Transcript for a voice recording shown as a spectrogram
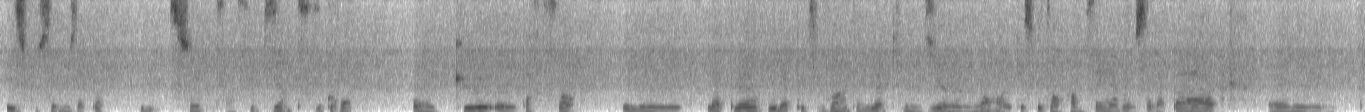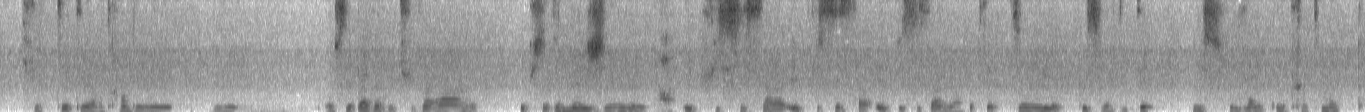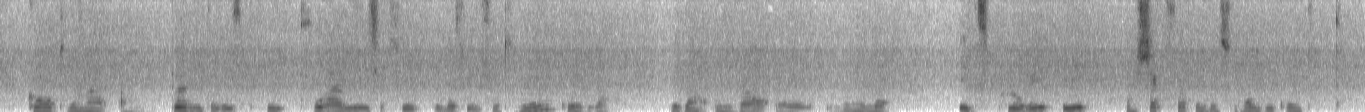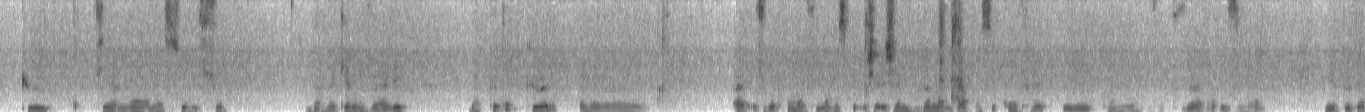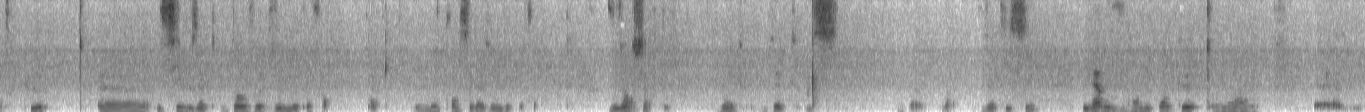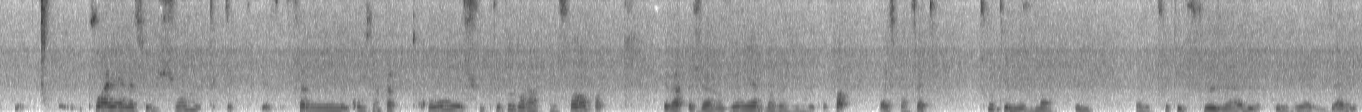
et ce que ça nous apporte, ils sont, enfin, c'est bien plus grand euh, que euh, parfois la peur ou la petite voix intérieure qui nous dit euh, non, non, qu'est-ce que tu es en train de faire, ça va pas, tu étais en train de on ne sait pas vers où tu vas. Et puis imagine, et puis si ça, et puis si ça, et puis si ça. Mais en fait, il y a 10 000 possibilités. Mais souvent, concrètement, quand on a un bon état d'esprit pour aller chercher la solution qui nous convient, eh ben, on va euh, vraiment explorer et à chaque fois qu'on va se rendre compte que finalement la solution vers laquelle on veut aller, bah, peut-être que. Euh, euh, je reprends mon client parce que j'aime vraiment bien quand c'est concret et quand vous pouvez avoir des images. Mais peut-être que euh, ici, vous êtes dans votre zone de confort. Mon point, c'est la zone de confort. Vous en sortez. Donc, vous êtes ici. Vous êtes ici. Et là, vous vous rendez compte que pour aller à la solution, ça ne me convient pas trop. Je suis plutôt dans l'inconfort. Eh ben, je vais revenir dans ma zone de confort parce qu'en fait, tout est mouvement et euh, tout est faisable et réalisable.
